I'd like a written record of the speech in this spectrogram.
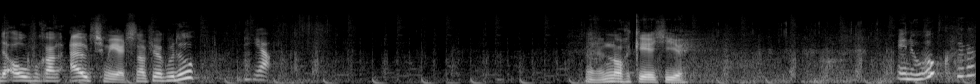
de overgang uitsmeert. Snap je wat ik bedoel? Ja. En nog een keertje hier. In de hoek weer?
